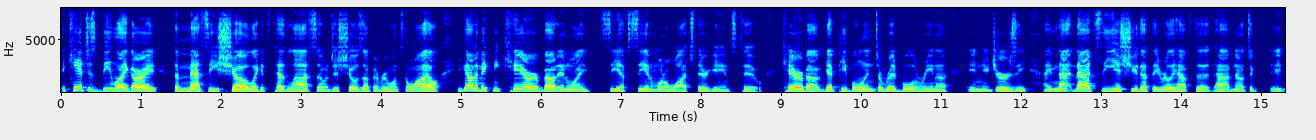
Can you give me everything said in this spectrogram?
It can't just be like, all right, the Messi show, like it's Ted Lasso, and just shows up every once in a while. You got to make me care about NYCFC and want to watch their games too. Care about get people into Red Bull Arena in New Jersey. I mean, that that's the issue that they really have to have. Now, a, it,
